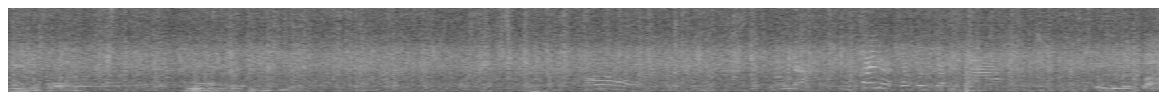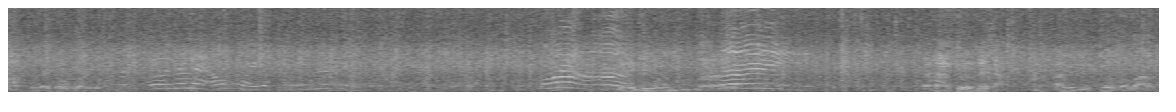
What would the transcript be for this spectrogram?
เป็นเพื่อนนี่อยู่พอนี่มันไม่ใช่ที่ดีเดียวเราจะเป็นป่าไม่ได้เท่าไหร่ก็ไม่ได้ยุ่งน้ำมันมาแต่หาเพื่อนไม่จับถ้าไปดูเพื่อนก็ว่าไหม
